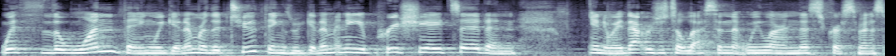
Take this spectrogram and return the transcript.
with the one thing we get him or the two things we get him, and he appreciates it. And anyway, that was just a lesson that we learned this Christmas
